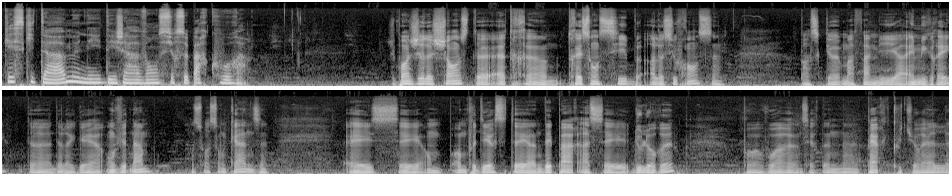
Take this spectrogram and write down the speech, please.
Qu'est-ce qui t'a amené déjà avant sur ce parcours? Je pense que j'ai la chance d'être euh, très sensible à la souffrance parce que ma famille a émigré de, la guerre en Vietnam en 1975. Et c'est, on, peut dire que c'était un départ assez douloureux pour avoir une certaine perte culturelle,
